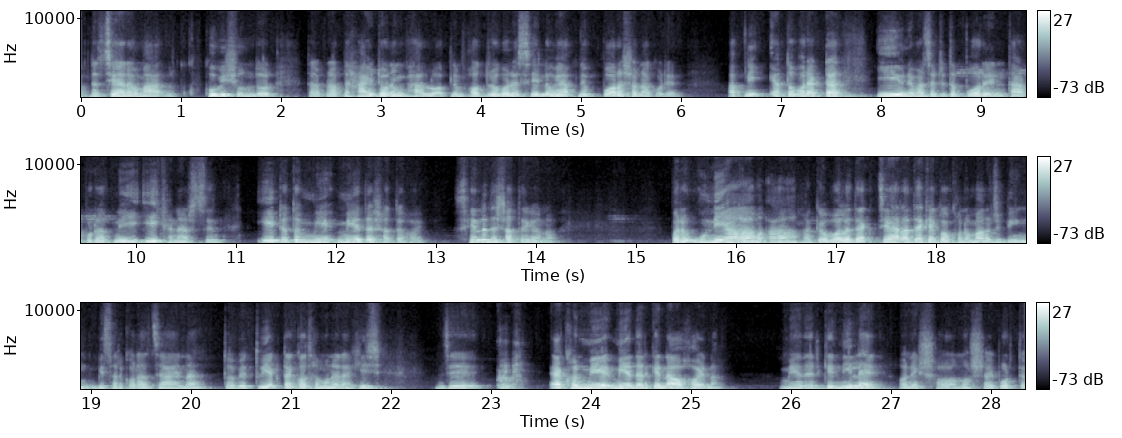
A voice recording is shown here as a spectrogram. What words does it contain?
আপনার চেহারা মা, খুবই সুন্দর। তারপর আপনার হাইট অনেক ভালো। আপনি ভদ্র ঘরের ছেলে হয়ে আপনি পড়াশোনা করেন। আপনি এত বড় একটা ইউনিভার্সিটিতে পড়েন, তারপরে আপনি এইখানে আসছেন। এটা তো মেয়ে, মেয়েদের সাথে হয়। ছেলেদের সাথে কেন? পরে উনি আমাকে বলে, দেখ, চেহারা দেখে কখনো মানুষ বিচার করা যায় না। তবে তুই একটা কথা মনে রাখিস যে এখন মেয়ে, মেয়েদেরকে নেওয়া হয় না। মেয়েদেরকে নিলে অনেক সমস্যায় পড়তে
